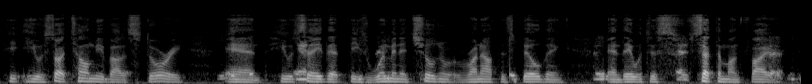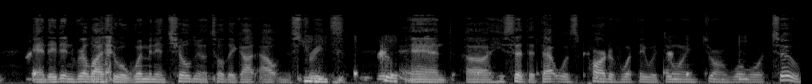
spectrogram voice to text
he he would start telling me about a story and he would say that these women and children would run out this building and they would just set them on fire and they didn't realize there were women and children until they got out in the streets and uh, he said that that was part of what they were doing during world war ii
